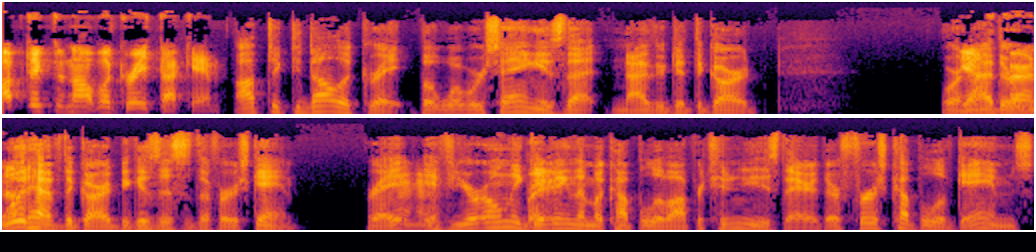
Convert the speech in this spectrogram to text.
Optic did not look great that game. Optic did not look great, but what we're saying is that neither did the guard, or Yeah, neither would enough. have the guard because this is the first game, right? Mhm. If you're only Right. giving them a couple of opportunities there, their first couple of games,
